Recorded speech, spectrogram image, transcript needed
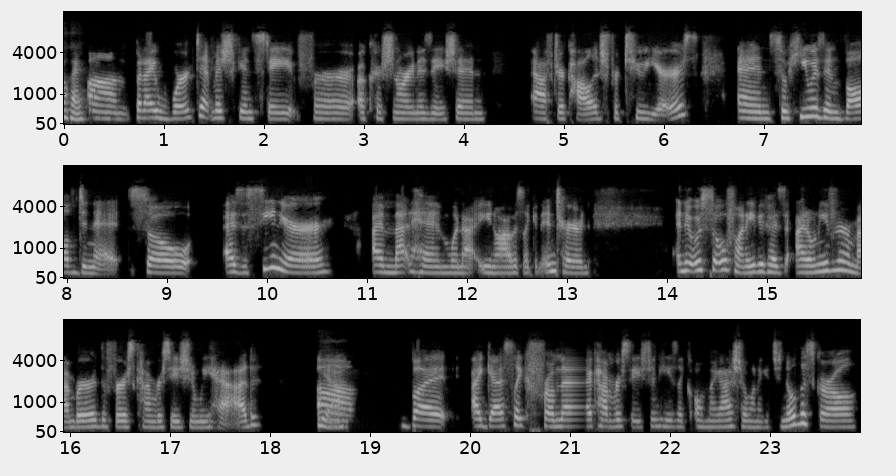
Okay. Um, but I worked at Michigan State for a Christian organization after college for two years, and so he was involved in it. So as a senior, I met him when I, you know, I was like an intern. And it was so funny because I don't even remember the first conversation we had. Yeah. Um, but I guess like from that conversation, he's like, oh my gosh, I want to get to know this girl.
